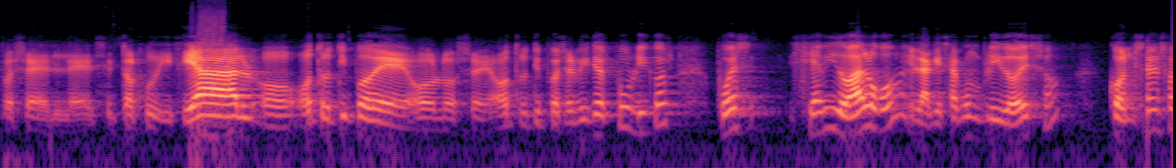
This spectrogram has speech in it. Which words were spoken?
pues el, sector judicial o otro tipo de, o los otro tipo de servicios públicos, pues si ha habido algo en la que se ha cumplido eso, consenso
